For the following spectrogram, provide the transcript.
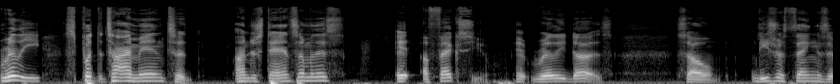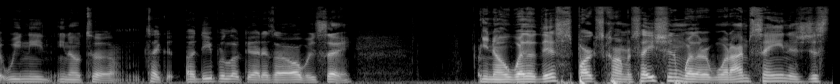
really put the time in to understand some of this, it affects you. It really does. So these are things that we need, you know, to take a deeper look at, as I always say. You know, whether this sparks conversation, whether what I'm saying is just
